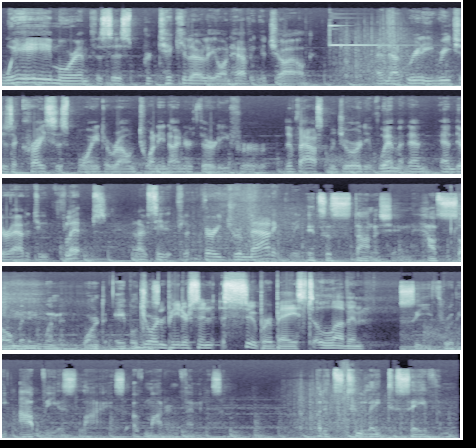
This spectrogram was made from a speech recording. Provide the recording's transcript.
way more emphasis, particularly on having a child. And that really reaches a crisis point around 29 or 30 for the vast majority of women, and, and their attitude flips. And I've seen it flip very dramatically. It's astonishing how so many women weren't able to Jordan Peterson, super based. Love him. see through the obvious lies of modern feminism. But it's too late to save them,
